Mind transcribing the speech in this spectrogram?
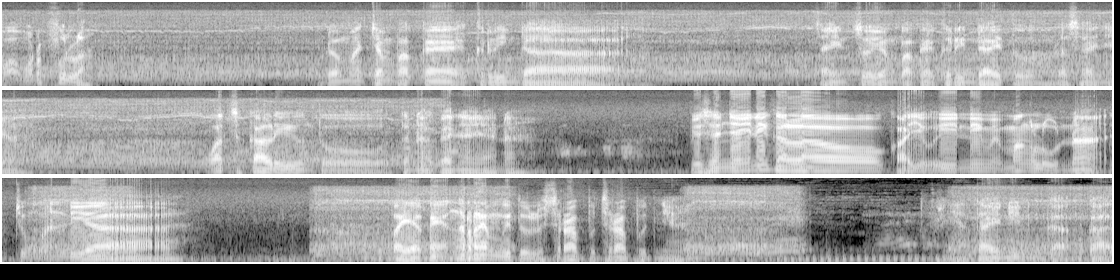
Powerful lah. Udah macam pakai gerinda chainsaw yang pakai gerinda itu rasanya kuat sekali untuk tenaganya ya nah. Biasanya ini kalau kayu ini memang lunak cuman dia apa ya kayak ngerem gitu loh serabut-serabutnya. Ternyata ini enggak enggak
